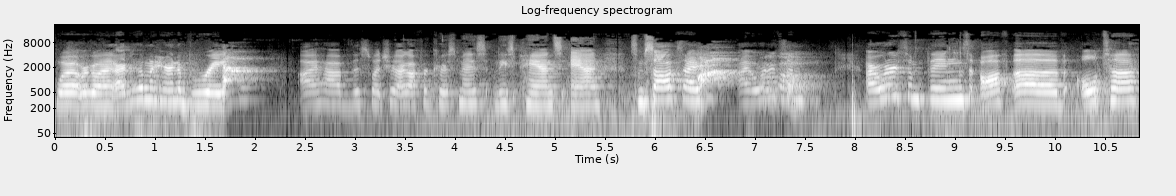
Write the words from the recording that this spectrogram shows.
Well, we're going, I just have my hair in a braid. I have this sweatshirt I got for Christmas, these pants, and some socks. I I ordered some I ordered some things off of Ulta.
